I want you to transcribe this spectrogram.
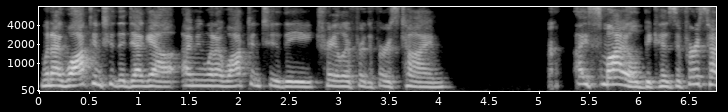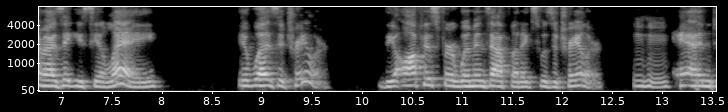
when I walked into the dugout, I mean, when I walked into the trailer for the first time, I smiled because the first time I was at UCLA, it was a trailer. The office for women's athletics was a trailer. Mm-hmm. And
